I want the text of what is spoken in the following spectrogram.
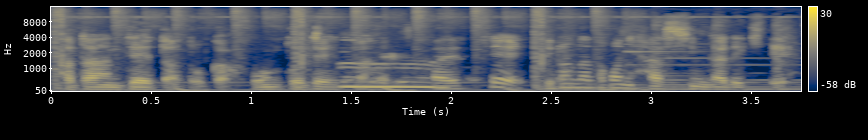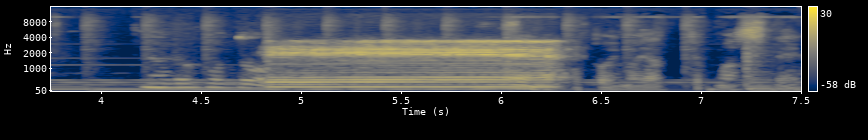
パターンデータとかフォントデータが使えて、いろんなところに発信ができて、なるほど。えことを今やってますね。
